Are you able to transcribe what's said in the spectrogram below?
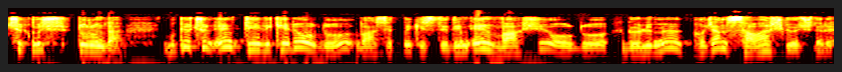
çıkmış durumda. Bu göçün en tehlikeli olduğu, bahsetmek istediğim en vahşi olduğu bölümü hocam savaş göçleri.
